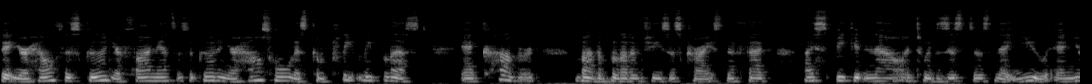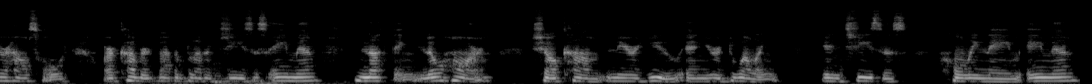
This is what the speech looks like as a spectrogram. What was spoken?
that your health is good, your finances are good, and your household is completely blessed and covered by the blood of Jesus Christ. In fact, I speak it now into existence that you and your household are covered by the blood of Jesus. Amen. Nothing, no harm shall come near you and your dwelling in Jesus' holy name. Amen.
